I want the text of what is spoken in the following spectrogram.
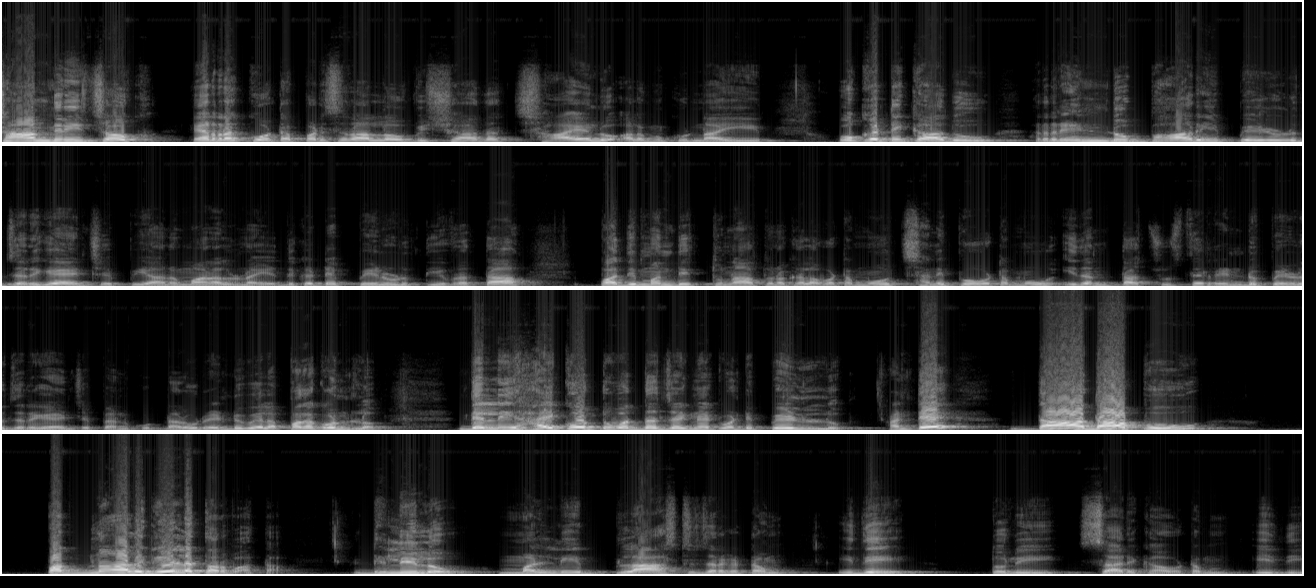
చాందినీ చౌక్ ఎర్రకోట పరిసరాల్లో విషాద ఛాయలు అలుముకున్నాయి. ఒకటి కాదు రెండు భారీ పేలుళ్ళు జరిగాయని చెప్పి అనుమానాలు ఉన్నాయి ఎందుకంటే పేలుడు తీవ్రత పది మంది తునాతున కలవటము చనిపోవటము ఇదంతా చూస్తే రెండు పేలుడు జరిగాయని చెప్పి అనుకుంటున్నారు. రెండు వేల పదకొండులో ఢిల్లీ హైకోర్టు వద్ద జరిగినటువంటి పేలుళ్ళు అంటే దాదాపు పద్నాలుగేళ్ళ తర్వాత ఢిల్లీలో మళ్ళీ బ్లాస్ట్ జరగటం ఇదే తొలిసారి కావటం ఇది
